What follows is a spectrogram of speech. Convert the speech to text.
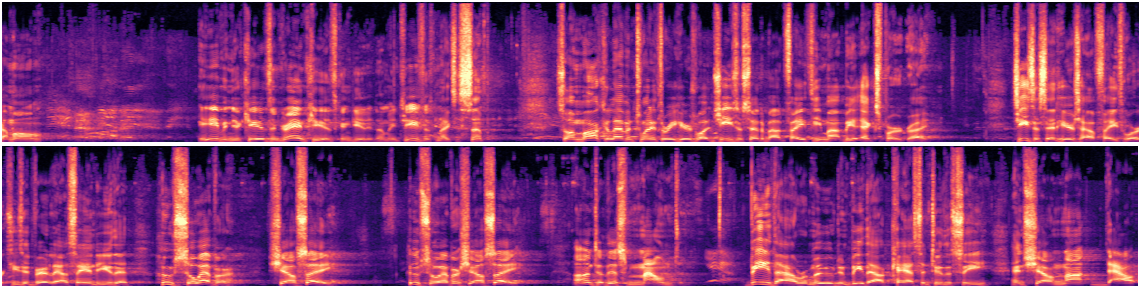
Come on. Even your kids and grandkids can get it. I mean, Jesus makes it simple. So in Mark 11, 23, here's what Jesus said about faith. He might be an expert, right? Jesus said, Here's how faith works. He said, Verily I say unto you that whosoever shall say, whosoever shall say unto this mountain, be thou removed and be thou cast into the sea, and shall not doubt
